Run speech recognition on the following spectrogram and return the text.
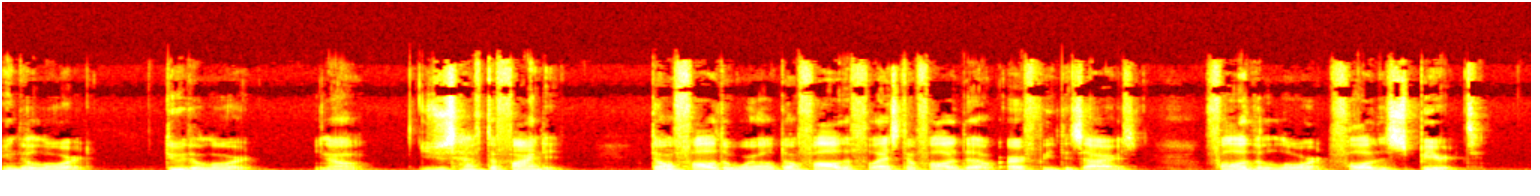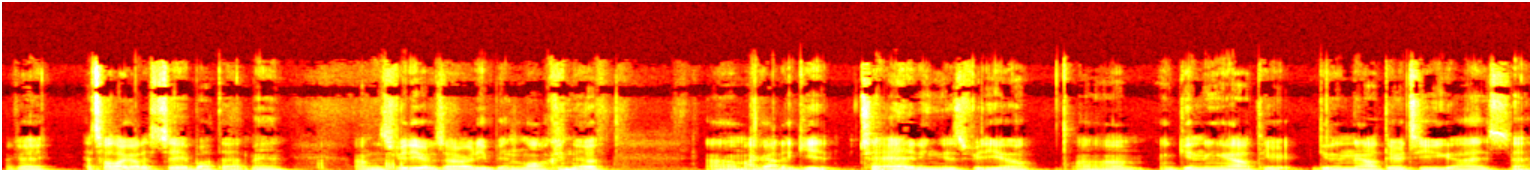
in the Lord, through the Lord. You know, you just have to find it. Don't follow the world. Don't follow the flesh. Don't follow the earthly desires. Follow the Lord. Follow the Spirit. Okay, that's all I gotta say about that, man. Um, this video has already been long enough. Um, I gotta get to editing this video um, and getting out there, getting out there to you guys. Uh,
